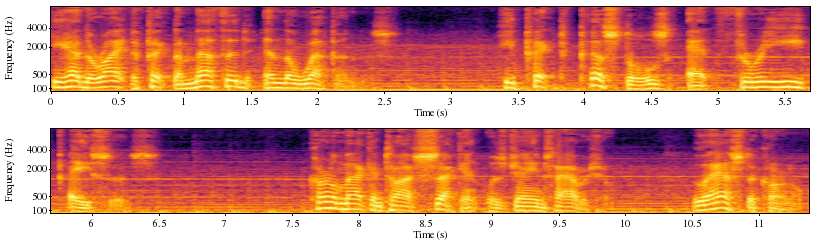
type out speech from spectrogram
he had the right to pick the method and the weapons. He picked pistols at three paces. Colonel McIntosh's second was James Habersham, who asked the colonel,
